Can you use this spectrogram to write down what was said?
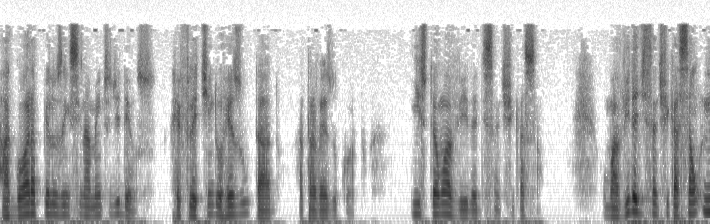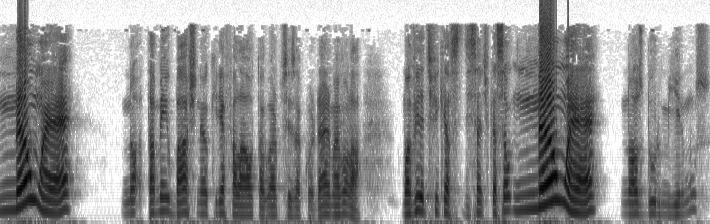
agora pelos ensinamentos de Deus, refletindo o resultado através do corpo. Isto é uma vida de santificação. Uma vida de santificação não é. Está meio baixo, né? Eu queria falar alto agora para vocês acordarem, mas vamos lá. Uma vida de santificação não é nós dormirmos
